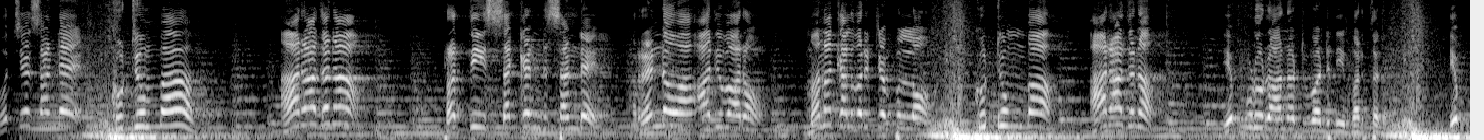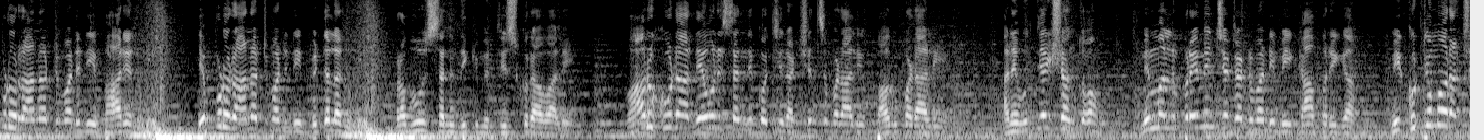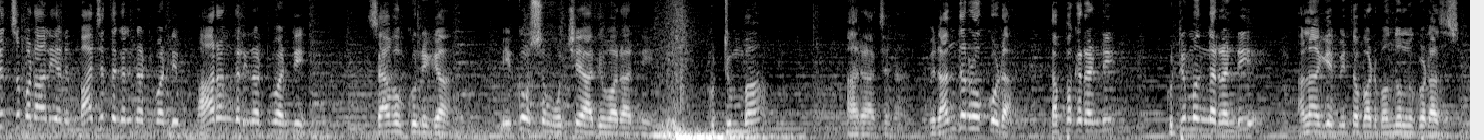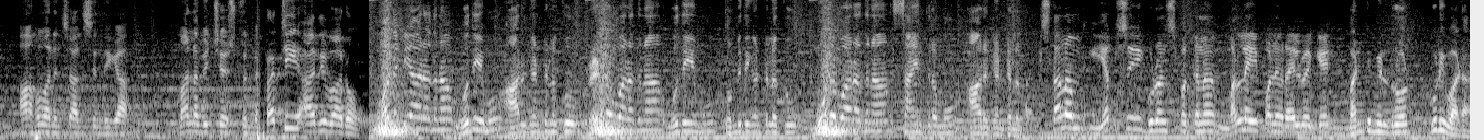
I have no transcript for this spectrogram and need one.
వచ్చే సండే. కుటుంబ ఆరాధన. ప్రతి సెకండ్ సండే రెండవ ఆదివారం మన కల్వరి టెంపుల్లో కుటుంబ ఆరాధన. ఎప్పుడు రానటువంటి నీ భర్తను ఎప్పుడు రానటువంటి నీ భార్యను ఎప్పుడు రానటువంటి నీ బిడ్డలను ప్రభు సన్నిధికి మీరు తీసుకురావాలి. వారు కూడా దేవుని సన్నిధికి వచ్చి రక్షించబడాలి బాగుపడాలి అనే ఉద్దేశంతో మిమ్మల్ని ప్రేమించేటటువంటి మీ కాపరిగా మీ కుటుంబం రక్షించబడాలి అనే బాధ్యత కలిగినటువంటి భారం కలిగినటువంటి సేవకునిగా మీకోసం వచ్చే ఆదివారాన్ని కుటుంబ ఆరాధన. మీరందరూ కూడా తప్పక రండి కుటుంబంగా రండి. అలాగే మీతో పాటు బంధువులను కూడా ఆహ్వానించాల్సిందిగా మనవి చేస్తున్న. ప్రతి ఆదివారం మొదటి ఆరాధన ఉదయము ఆరు గంటలకు రెండవ ఆరాధన ఉదయము తొమ్మిది గంటలకు మూడవ ఆరాధన సాయంత్రము ఆరు గంటలకు. స్థలం ఎఫ్సి గుడన్స్ పక్కన మల్లయ్యపాలెం రైల్వే గేట్ బంటిమిల్ రోడ్ గుడివాడ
